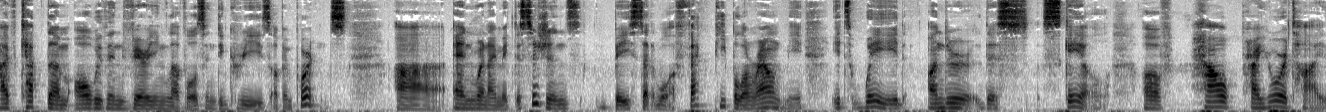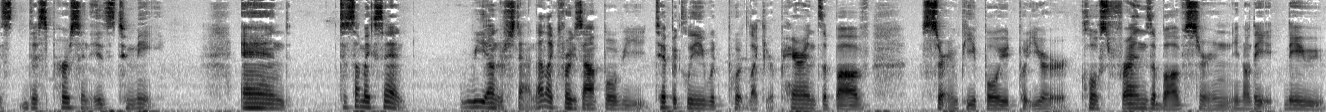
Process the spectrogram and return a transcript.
I've kept them all within varying levels and degrees of importance. Uh, and when I make decisions based that will affect people around me, it's weighed under this scale of how prioritized this person is to me. And to some extent, we understand that. Like, for example, we typically would put like your parents above certain people, you'd put your close friends above certain, you know, they, they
